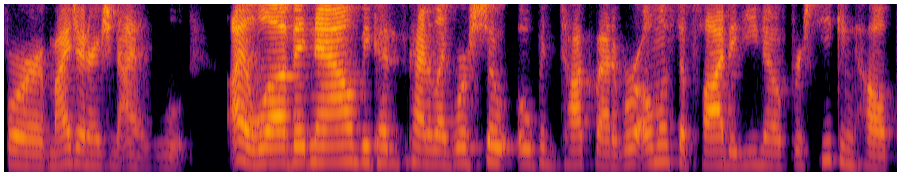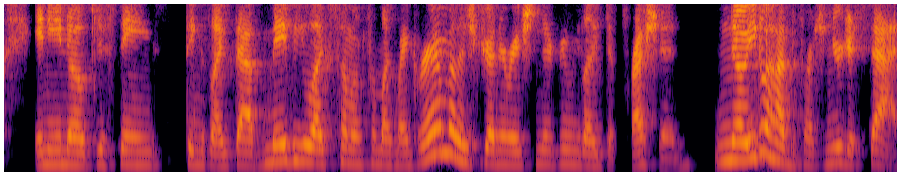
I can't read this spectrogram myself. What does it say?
for my generation, I I love it now because it's kind of like we're so open to talk about it. We're almost applauded, you know, for seeking help and you know, just saying things like that. Maybe like someone from like my grandmother's generation, they're gonna be like depression. No, you don't have depression, you're just sad.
